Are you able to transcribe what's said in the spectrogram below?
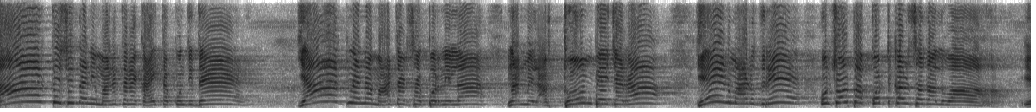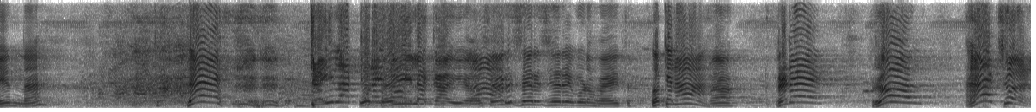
ನಾಲ್ಕು ದಿವಸದಿಂದ ನಿಮ್ಮ ಮನೆತನ ಕಾಯ್ತಾ ಕುಂತಿದ್ದೆ. ಯಾಕೆ ನನ್ನ ಮಾತಾಡ್ಸಕ್ ಬರ್ಲಿಲ್ಲ? ನನ್ನ ಮೇಲೆ ಅಷ್ಟೊಂದು ಬೇಜಾರ? ಏನ್ ಮಾಡಿದ್ರಿ? ಒಂದ್ ಸ್ವಲ್ಪ ಕೊಟ್ಟು ಕಳ್ಸೋದಲ್ವಾ? ಏನ್ನ? ಡೈಲಾಗ್ ಡೈಲಾಗ್ ಸರಿ ಸರಿ ಸರಿ ಬಿಡು ಆಯ್ತು. ಓಕೆನಾ. ರೆಡಿ ರೋಲ್ ಆಕ್ಷನ್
